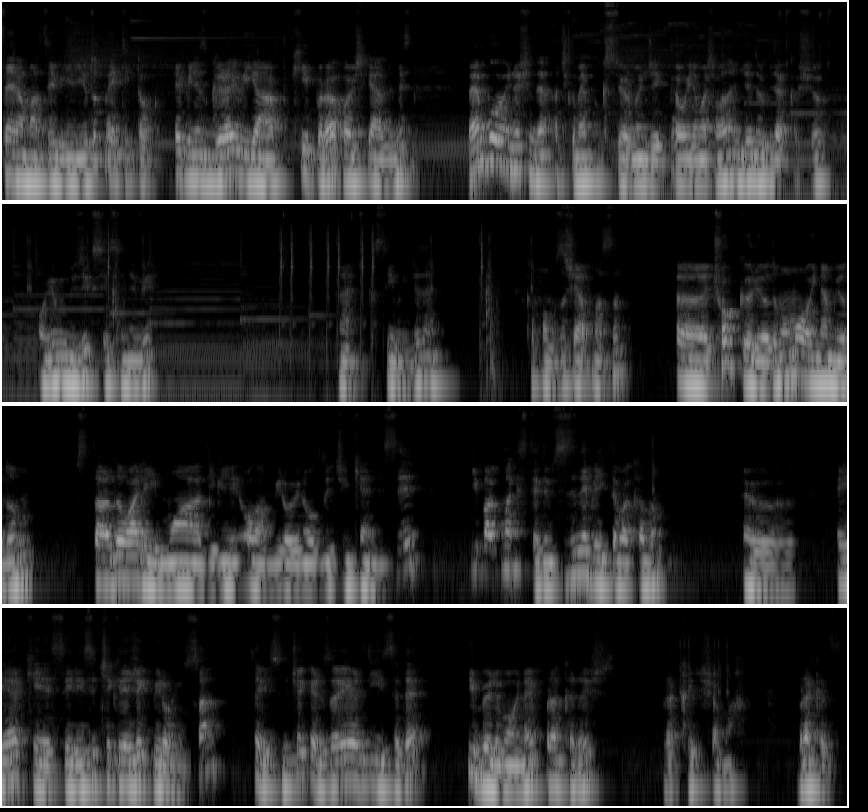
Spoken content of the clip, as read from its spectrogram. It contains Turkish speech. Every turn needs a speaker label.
Speaker 1: Selamlar sevgili YouTube ve TikTok. Hepiniz Graveyard Keeper'a hoş geldiniz. Ben bu oyunu şimdi açıklama yapmak istiyorum öncelikle oyuna başlamadan önce dur bir dakika şu oyun müzik sesini bir Heh, kısayım iyice de kafamızı şey yapmasın. Ee, çok görüyordum ama oynamıyordum. Stardew Valley muadili olan bir oyun olduğu için kendisi bir bakmak istedim. Sizinle birlikte bakalım. Ee, eğer ki serisi çekilecek bir oyunsa serisini çekeriz. Eğer değilse de bir bölüm oynayıp bırakırız. Bırakırız ama. Bırakırız.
